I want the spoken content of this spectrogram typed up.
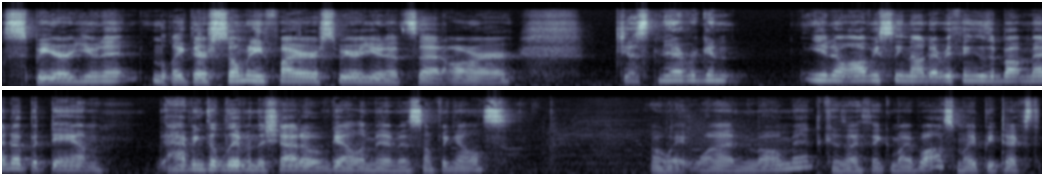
spear unit? Like, there's so many fire spear units that are just never gonna... You know, obviously not everything is about meta, but damn, having to live in the shadow of Gala Mym is something else. Oh, wait, one moment, because I think my boss might be texting.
